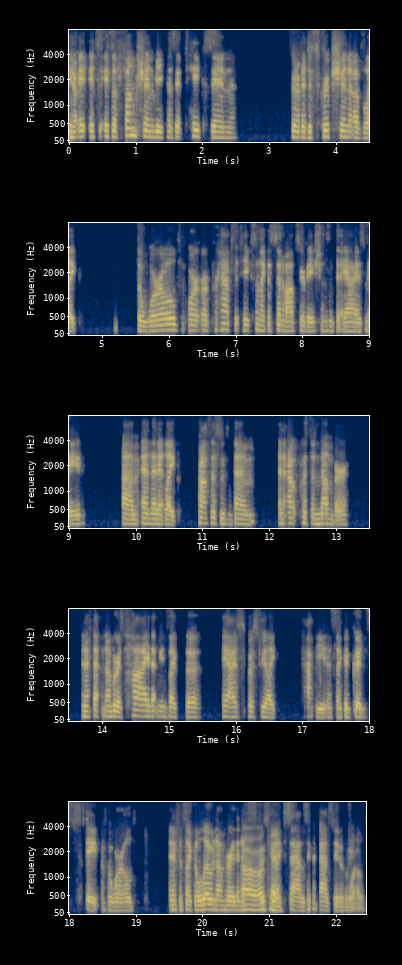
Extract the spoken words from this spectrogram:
you know, it, it's it's a function because it takes in sort of a description of like the world, or or perhaps it takes in like a set of observations that the AI has made, um, and then it like processes them and outputs a number. And if that number is high, that means like the AI is supposed to be like happy, it's like a good state of the world. And if it's like a low number, then it's Oh, supposed to be like sad, it's like a bad state of the world.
